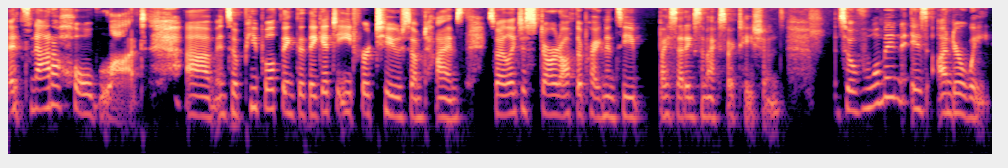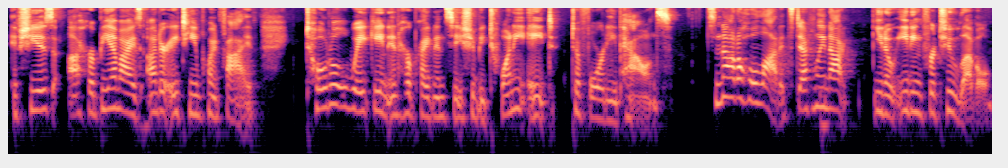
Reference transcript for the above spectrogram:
It's not a whole lot. Um, and so people think that they get to eat for two sometimes. So I like to start off the pregnancy by setting some expectations. So if a woman is underweight, if she is, uh, her BMI is under 18.5, total weight gain in her pregnancy should be 28 to 40 pounds. It's not a whole lot. It's definitely not, you know, eating for two level.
